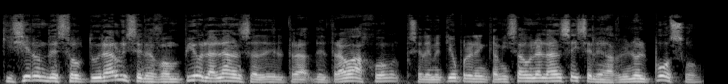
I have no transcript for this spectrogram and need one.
quisieron desobturarlo y se les rompió la lanza del, del trabajo, se le metió por el encamisado una lanza y se les arruinó el pozo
